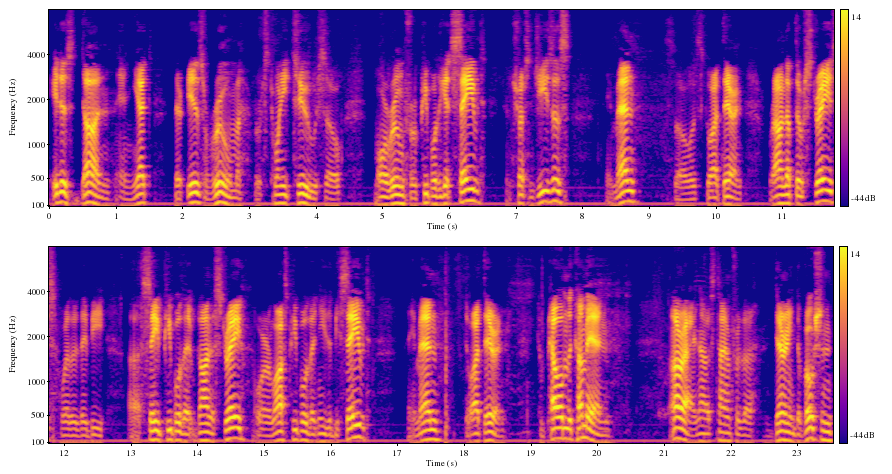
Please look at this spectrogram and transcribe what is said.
it is done, and yet there is room. Verse 22. So more room for people to get saved and trust in Jesus. Amen. So let's go out there and round up those strays, whether they be uh, saved people that have gone astray or lost people that need to be saved. Amen. Go out there and compel them to come in. All right, now it's time for the Daring Devotion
